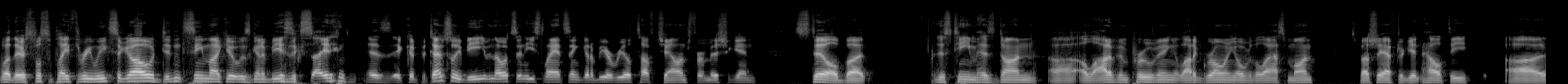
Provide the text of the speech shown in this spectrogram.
what they were supposed to play three weeks ago didn't seem like it was going to be as exciting as it could potentially be, even though it's in East Lansing, going to be a real tough challenge for Michigan still. But this team has done uh, a lot of improving, a lot of growing over the last month, especially after getting healthy. Uh,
